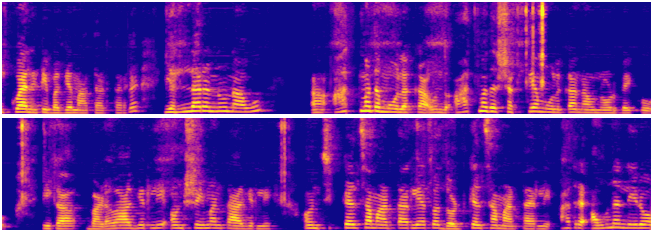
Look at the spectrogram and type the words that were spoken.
ಈಕ್ವಾಲಿಟಿ ಬಗ್ಗೆ ಮಾತಾಡ್ತಾರೆ. ಎಲ್ಲರನ್ನೂ ನಾವು ಆತ್ಮದ ಮೂಲಕ, ಒಂದು ಆತ್ಮದ ಶಕ್ತಿಯ ಮೂಲಕ ನಾವು ನೋಡಬೇಕು. ಈಗ ಬಡವ ಆಗಿರಲಿ, ಅವ್ನು ಶ್ರೀಮಂತ ಆಗಿರಲಿ, ಅವ್ನು ಚಿಕ್ಕ ಕೆಲಸ ಮಾಡ್ತಾ ಇರಲಿ ಅಥವಾ ದೊಡ್ಡ ಕೆಲಸ ಮಾಡ್ತಾ ಇರಲಿ, ಆದರೆ ಅವನಲ್ಲಿರೋ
